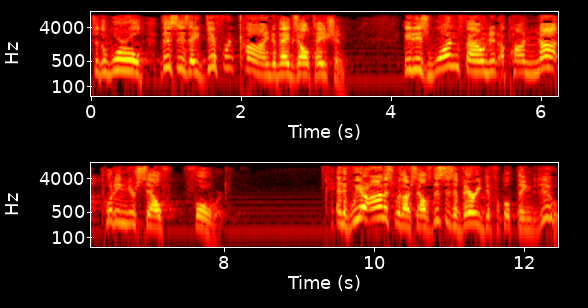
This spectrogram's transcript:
to the world. This is a different kind of exaltation. It is one founded upon not putting yourself forward. And if we are honest with ourselves, this is a very difficult thing to do.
